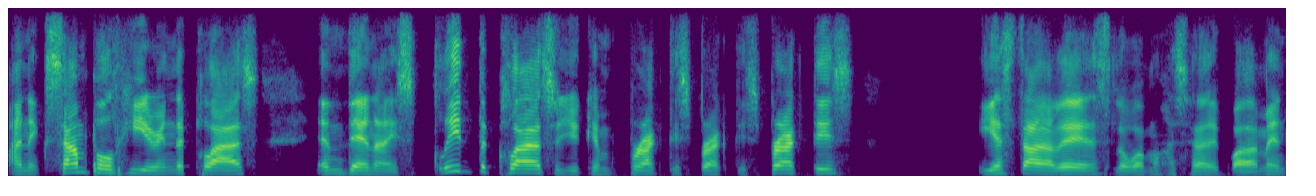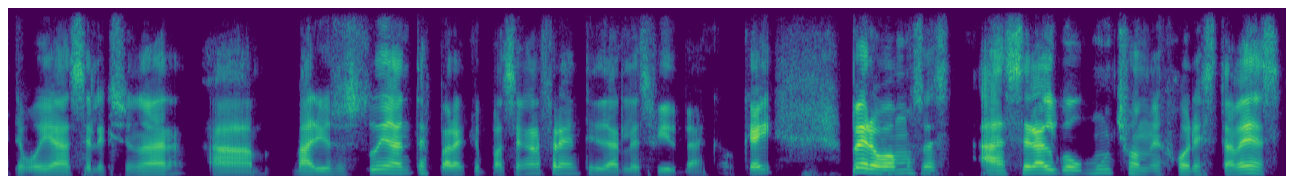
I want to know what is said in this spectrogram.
an example here in the class, and then I split the class so you can practice, practice, practice. Y esta vez lo vamos a hacer adecuadamente. Voy a seleccionar a varios estudiantes para que pasen al frente y darles feedback, ¿ok? Pero vamos a hacer algo mucho mejor esta vez.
